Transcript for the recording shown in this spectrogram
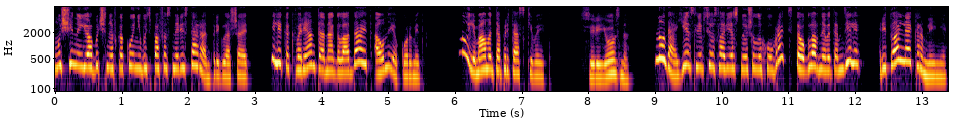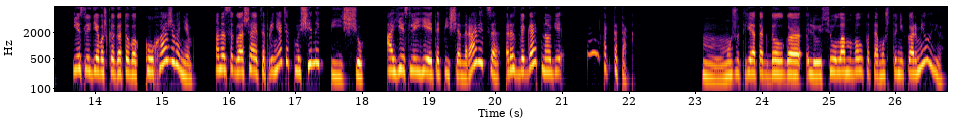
Мужчина ее обычно в какой-нибудь пафосный ресторан приглашает. Или, как вариант, она голодает, а он ее кормит. Ну или мама-то притаскивает. Серьезно? Ну да, если всю словесную шелуху убрать, то главное в этом деле — ритуальное кормление. Если девушка готова к ухаживаниям, она соглашается принять от мужчины пищу. А если ей эта пища нравится, раздвигать ноги. Как-то так. Может, я так долго Люсю уламывал, потому что не кормил ее?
